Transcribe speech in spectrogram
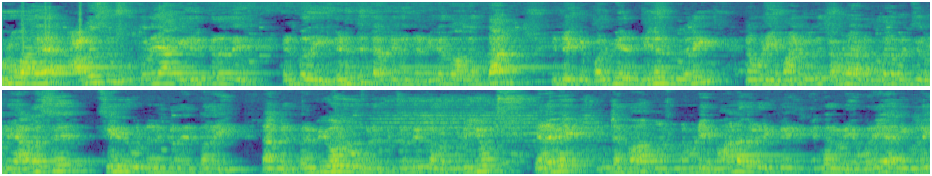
உருவாக அரசு துணையாக இருக்கிறது என்பதை எடுத்து காட்டுகின்ற நிகழ்வாகத்தான் இன்றைக்கு பல்வேறு நிகழ்வுகளை நம்முடைய மாண்புமிகு தமிழ்நாடு முதலமைச்சருடைய அரசு செய்து கொண்டிருக்கிறது என்பதை நாங்கள் பெருமையோடு உங்களுக்கு சொல்லிக்கொள்ள முடியும். எனவே இந்த மா நம்முடைய மாணவர்களுக்கு எங்களுடைய ஒரே அறிவுரை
